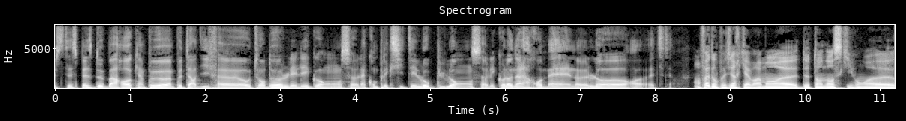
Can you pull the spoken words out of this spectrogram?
cette espèce de baroque un peu un peu tardif autour de l'élégance, la complexité, l'opulence, les colonnes à la romaine, l'or, etc. En fait, on peut dire qu'il y a vraiment euh, deux tendances qui vont euh,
